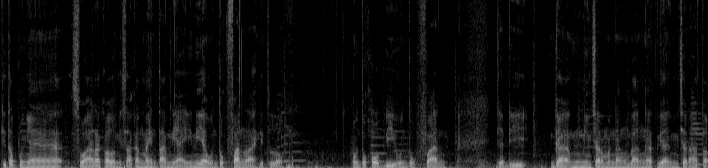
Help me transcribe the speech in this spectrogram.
kita punya suara kalau misalkan main Tamiya ini ya untuk fun lah gitu loh. Untuk hobi untuk fun. Jadi nggak mengincar menang banget nggak mengincar atau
